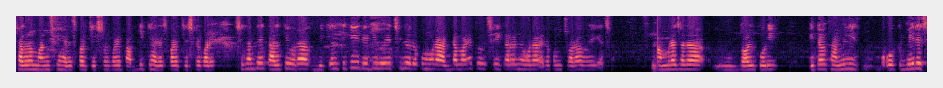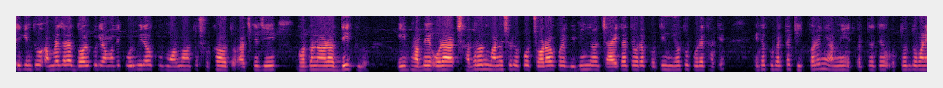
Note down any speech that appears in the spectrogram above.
সাধারণ মানুষকে হ্যারেস করার চেষ্টা করে পাবলিককে হ্যারেস করার চেষ্টা করে। সেখান থেকে কালকে ওরা বিকেল থেকেই রেডি হয়েছিল এরকম ওরা আড্ডা মারে, তো সেই কারণে ওরা এরকম চড়া হয়ে গেছে। আমরা যারা দল করি এটা ফ্যামিলি ওকে মেরেছে, কিন্তু আমরা যারা দল করি, আমাদের কর্মীরাও খুব মর্মাহত, শোকাহত। আজকে যে ঘটনা ওরা দেখল এইভাবে ওরা সাধারণ মানুষের উপর চড়াও করে বিভিন্ন জায়গাতে ওরা প্রতিনিয়ত করে থাকে, এটা খুব একটা ঠিক করেনি। আমি এটাতে অত্যন্ত মানে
